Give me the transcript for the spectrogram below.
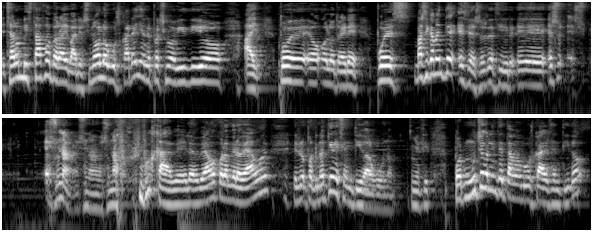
Echar un vistazo, pero hay varios. Si no, lo buscaré y en el próximo vídeo hay. Pues. O, lo traeré. Pues básicamente es eso. Es decir, eh, es, es, una, es, una, es una burbuja. Lo veamos por donde lo veamos. Porque no tiene sentido alguno. Es decir, por mucho que lo intentamos buscar el sentido,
